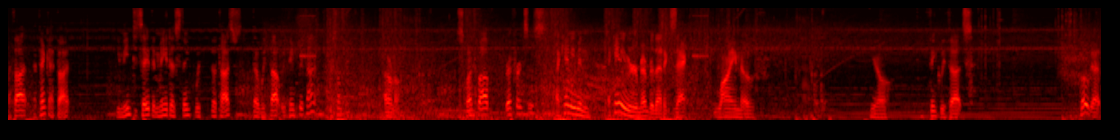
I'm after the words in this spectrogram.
I thought, I think I thought. You mean to say they made us think with the thoughts that we thought we think we thought? Or something? I don't know. SpongeBob references? I can't even, I can't even remember that exact line of, you know, think we thoughts. Oh god.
